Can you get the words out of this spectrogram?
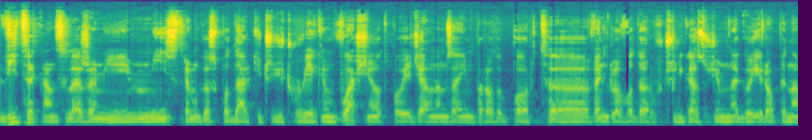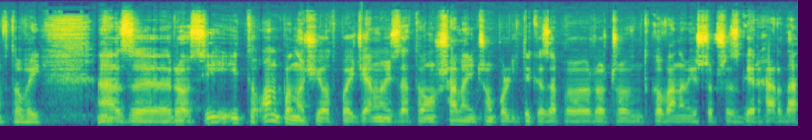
wicekanclerzem i ministrem gospodarki, czyli człowiekiem właśnie odpowiedzialnym za import e, węglowodorów, czyli gazu ziemnego i ropy naftowej e, z Rosji. I to on ponosi odpowiedzialność za tą szaleńczą politykę zapoczątkowaną jeszcze przez Gerharda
